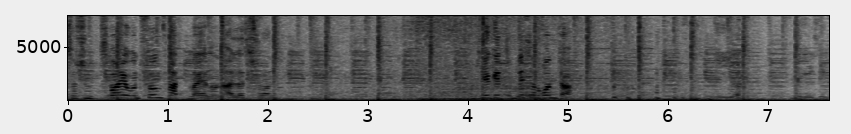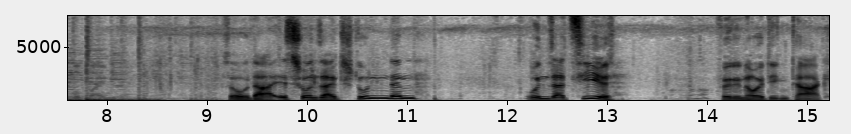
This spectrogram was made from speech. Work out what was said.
Zwischen 2 und 5 hatten wir ja nun alles schon. Und hier geht es ein bisschen runter. So, da ist schon seit Stunden unser Ziel für den heutigen Tag.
